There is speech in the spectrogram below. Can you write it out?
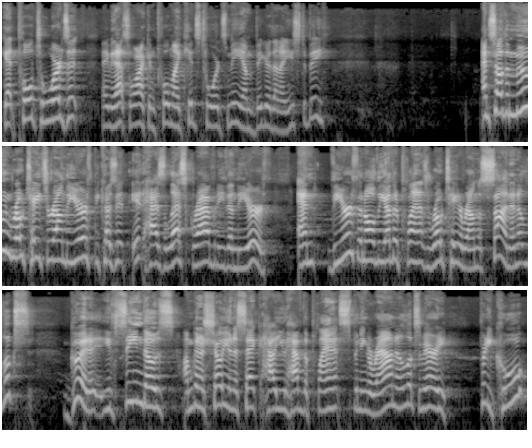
get pulled towards it, Maybe that's why I can pull my kids towards me. I'm bigger than I used to be. And so the moon rotates around the earth because it, it has less gravity than the earth. And the earth and all the other planets rotate around the sun. And it looks good. You've seen those. I'm going to show you in a sec how you have the planets spinning around. And it looks very, pretty cool.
